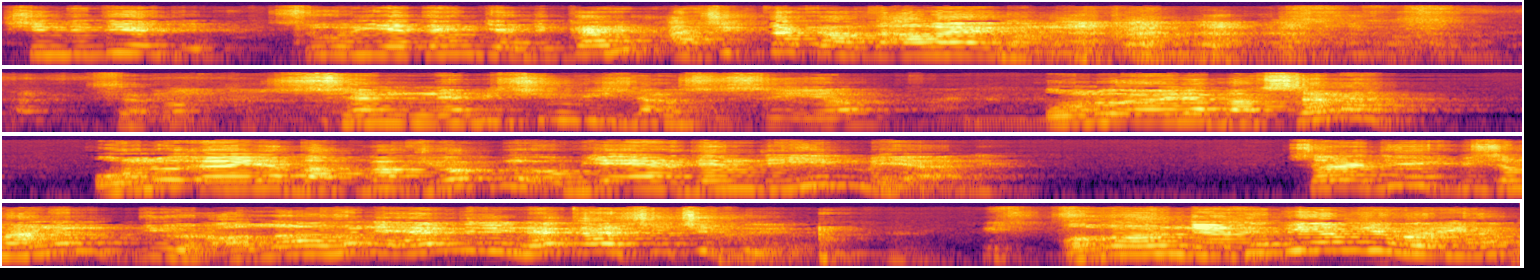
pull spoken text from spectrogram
Şimdi diyor ki Suriye'den geldik. Garip açıkta kaldı alayım onu. Sen ne biçim vicdansızsın ya? Onu öyle baksana. Onu öyle bakmak yok mu? O bir erdem değil mi yani? Sonra diyor ki bizim hanım diyor Allah'ın emrine karşı çıkıyor. Allah'ın nerede bir emri var ya?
